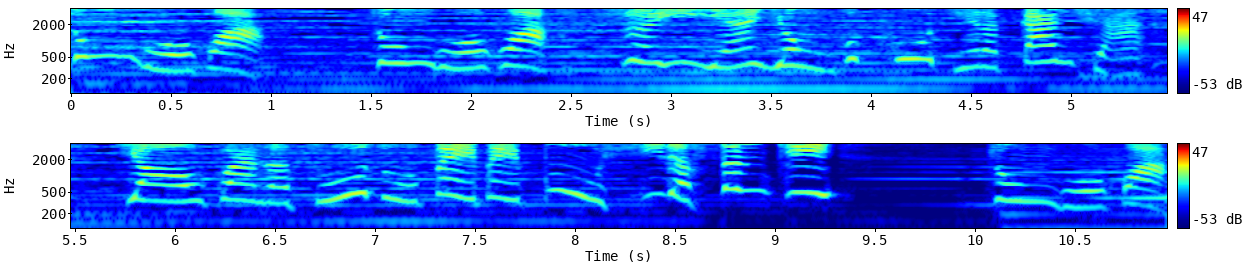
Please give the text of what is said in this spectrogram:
中国话。中国话是一眼永不枯竭的甘泉，浇灌着祖祖辈辈不息的生机。中国话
